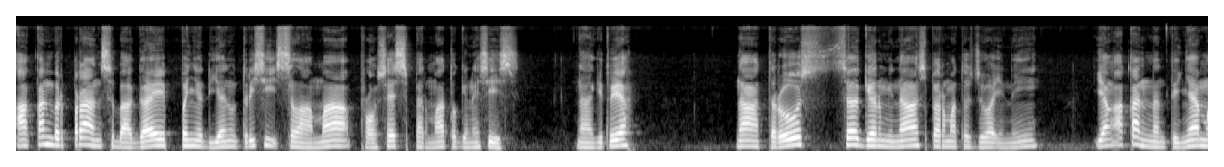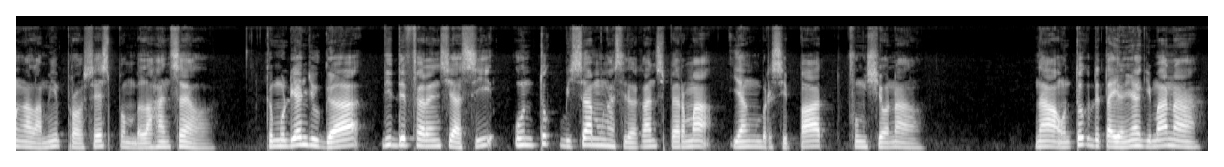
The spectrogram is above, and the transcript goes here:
akan berperan sebagai penyedia nutrisi selama proses spermatogenesis. Nah, gitu ya. Nah, terus segerminal spermatozoa ini yang akan nantinya mengalami proses pembelahan sel. Kemudian juga didiferensiasi untuk bisa menghasilkan sperma yang bersifat fungsional. Nah, untuk detailnya gimana?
